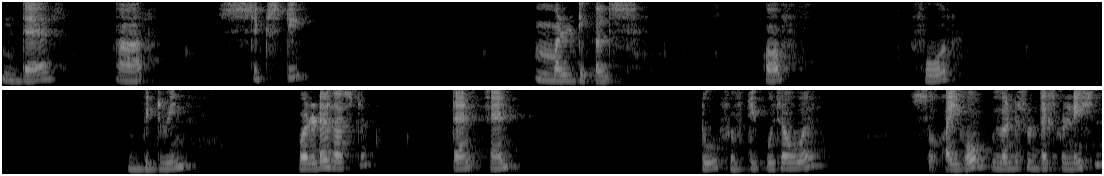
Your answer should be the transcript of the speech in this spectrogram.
there are sixty multiples of four between what it is asked 10 and 250 पूछा हुआ है so i hope you understood the explanation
